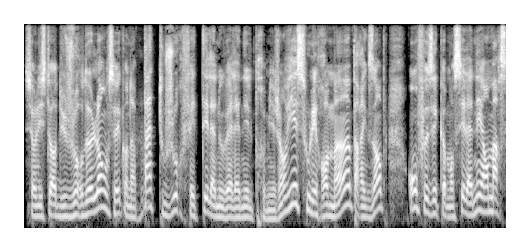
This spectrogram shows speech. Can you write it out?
sur l'histoire du jour de l'an. Vous savez qu'on n'a pas toujours fêté la nouvelle année le 1er janvier. Sous les Romains, par exemple, on faisait commencer l'année en mars.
